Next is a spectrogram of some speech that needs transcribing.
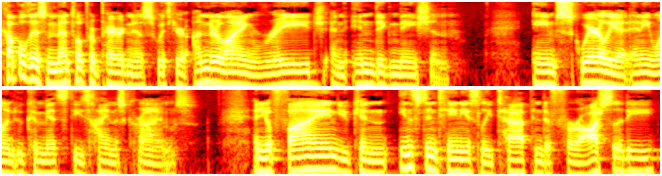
Couple this mental preparedness with your underlying rage and indignation, Aim squarely at anyone who commits these heinous crimes. And you'll find you can instantaneously tap into ferocity,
